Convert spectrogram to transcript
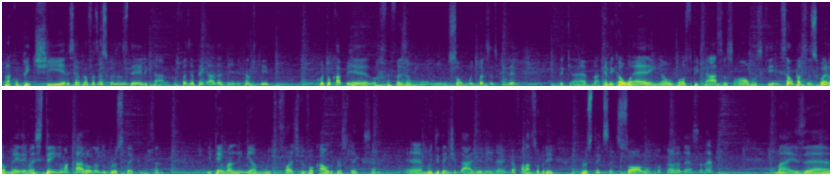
pra competir, ele saiu pra fazer as coisas dele, cara. Pra fazer a pegada dele. Tanto que cortou o cabelo, foi fazer um, um, som muito parecido com o dele. Uh, Chemical Wedding ou Ghost Picasso são álbuns que são parecidos com o Iron Maiden, mas tem uma carona do Bruce Dickinson. E tem uma linha muito forte do vocal do Bruce Dickinson é, muita identidade ali, né? A gente vai falar sobre Bruce Dixon solo qualquer hora dessa, né? Mas é,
